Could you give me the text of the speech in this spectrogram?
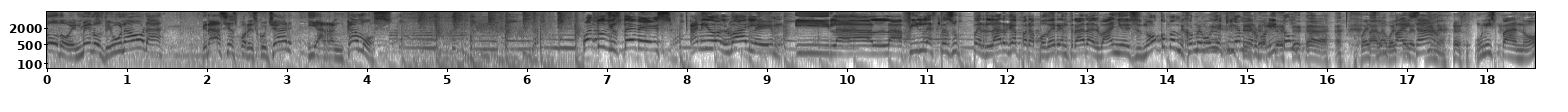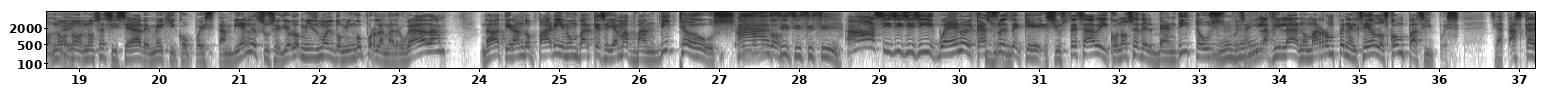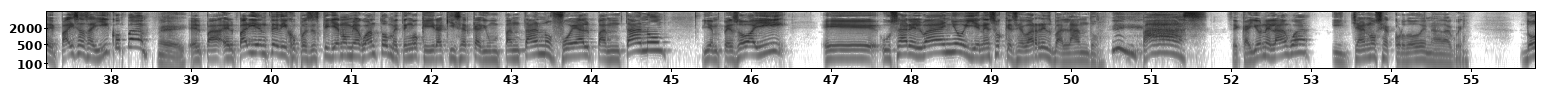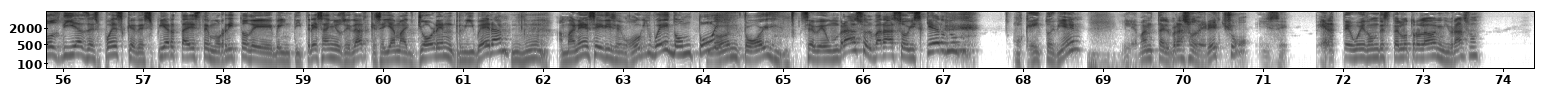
Todo en menos de una hora. Gracias por escuchar y arrancamos. ¿Cuántos de ustedes han ido al baile y la, fila está súper larga para poder entrar al baño? Y dices, no, compa, mejor me voy aquí a mi arbolito. Pues un paisa, un hispano, no, no, no sé si sea de México, pues también le sucedió lo mismo el domingo por la madrugada. Andaba tirando party en un bar que se llama Banditos. Ah, sí, sí, sí, sí. Ah, sí, sí, sí, sí. Bueno, el caso es de que si usted sabe y conoce del Banditos, pues ahí la fila nomás rompen el ceo los compas y pues se atasca de paisas allí, compa. El, el pariente dijo, pues es que ya no me aguanto, me tengo que ir aquí cerca de un pantano. Fue al pantano y empezó ahí eh, usar el baño y en eso que se va resbalando. ¡Paz! Se cayó en el agua y ya no se acordó de nada, güey. Dos días después que despierta este morrito de 23 años de edad que se llama Jordan Rivera, amanece y dice, oye, güey, ¿dónde estoy? ¿Dónde estoy? Se ve un brazo, el brazo izquierdo. ok, estoy bien. Y levanta el brazo derecho y dice, espérate, güey, ¿dónde está el otro lado de mi brazo?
